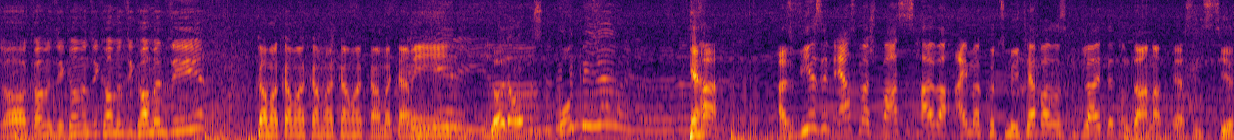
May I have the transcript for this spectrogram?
So, kommen Sie, kommen Sie, kommen Sie, kommen Sie. Komm mal, komm mal, komm mal, komm mal, komm mal, komm mal. Leute, oben ist ein Punkt. Ja, also wir sind erstmal spaßeshalber einmal kurz zur Militärbasis gegleitet und danach erst ins Ziel.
